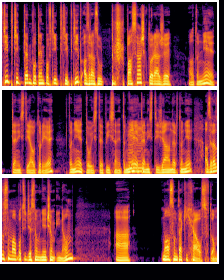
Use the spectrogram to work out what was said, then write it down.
vtip, vtip, tempo, tempo, vtip, vtip, vtip a zrazu tš, pasáž, ktorá, že ale to nie je ten istý autor je, to nie je to isté písanie, to nie je Mhm. ten istý žáner, to nie a zrazu som mal pocit, že som v niečom inom a mal som taký chaos v tom.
